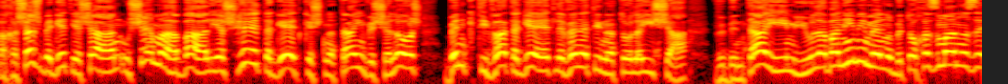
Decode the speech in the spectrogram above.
החשש בגט ישן הוא שמא הבעל ישהה את הגט כשנתיים ושלוש בין כתיבת הגט לבין נתינתו לאישה, ובינתיים יהיו לה בנים ממנו בתוך הזמן הזה.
